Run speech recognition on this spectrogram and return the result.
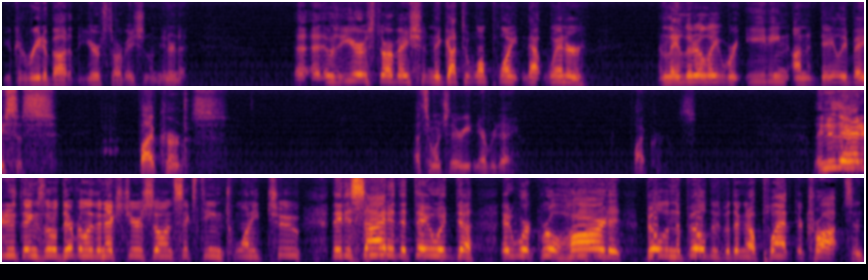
You can read about it, the year of starvation, on the internet. Uh, uh, it was a year of starvation. They got to one point in that winter, and they literally were eating on a daily basis five kernels. That's how much they were eating every day. Five kernels. They knew they had to do things a little differently the next year. So in 1622, they decided that they would uh, work real hard at building the buildings, but they're going to plant their crops. And,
